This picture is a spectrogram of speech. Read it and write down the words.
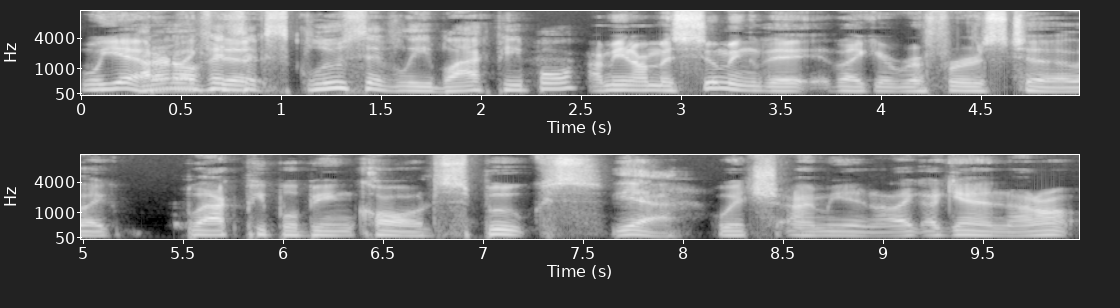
well, yeah. I don't know like if it's the- exclusively black people. I mean, I'm assuming that like it refers to like black people being called spooks, Yeah. which I mean, like again, I don't,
